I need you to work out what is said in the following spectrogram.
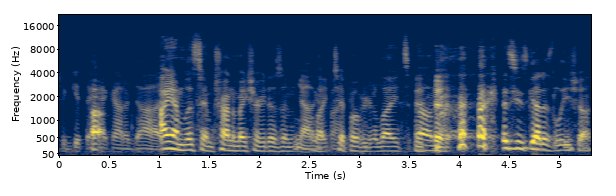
to get the Uh, heck out of Dodge? I am listening. I'm trying to make sure he doesn't No, like tip over your lights because he's got his leash on.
